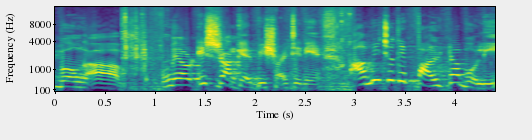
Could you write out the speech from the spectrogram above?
এবং মেয়র ইশরাকের বিষয়টি নিয়ে। আমি যদি পাল্টা বলি,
